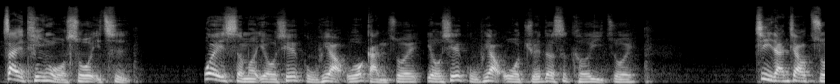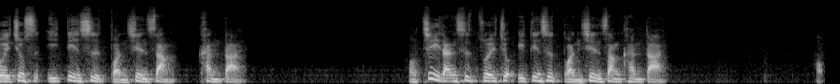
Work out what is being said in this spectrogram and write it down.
再听我说一次，为什么有些股票我敢追，有些股票我觉得是可以追？既然叫追，就是一定是短线上看待。好，既然是追，就一定是短线上看待。好，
